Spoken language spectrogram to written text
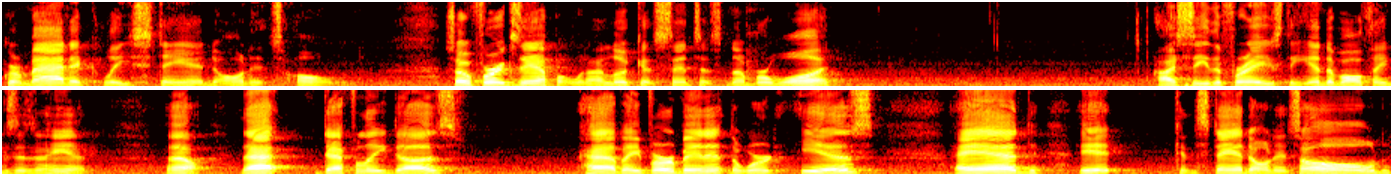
grammatically stand on its own. So, for example, when I look at sentence number one, I see the phrase, the end of all things is at hand. Now, that definitely does have a verb in it, the word is, and it can stand on its own.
